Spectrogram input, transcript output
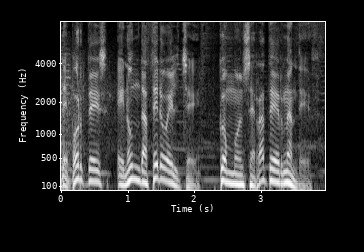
Deportes en Onda Cero Elche, con Monserrate Hernández.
